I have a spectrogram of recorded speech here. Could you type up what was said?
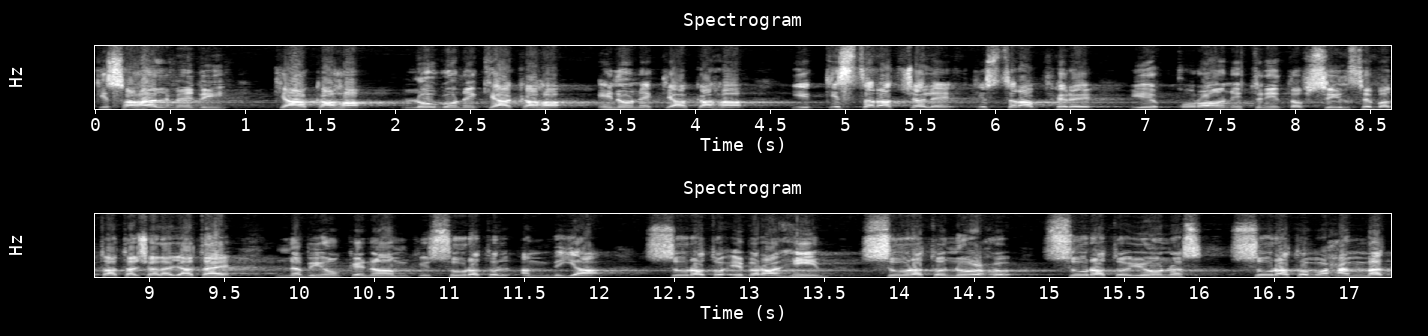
کس حال میں دی؟ کیا کہا؟ لوگوں نے کیا کہا؟ انہوں نے کیا کہا؟ یہ کس طرح چلے، کس طرح پھرے، یہ قرآن اتنی تفصیل سے بتاتا چلا جاتا ہے۔ نبیوں کے نام کی صورت الانبیاء صورت و ابراہیم صورت و نوح صورت و یونس صورت و محمد۔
